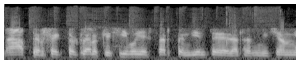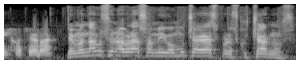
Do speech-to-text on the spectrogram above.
Ah, perfecto, claro que sí, voy a estar pendiente de la transmisión, mi José Ra. Te mandamos un abrazo, amigo. Muchas gracias por escucharnos.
